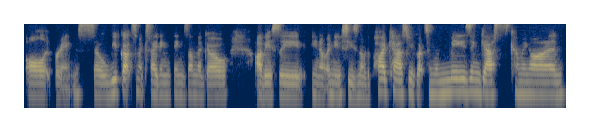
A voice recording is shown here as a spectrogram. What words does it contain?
all it brings. So we've got some exciting things on the go. Obviously you know a new season of the podcast. We've got some amazing guests coming on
